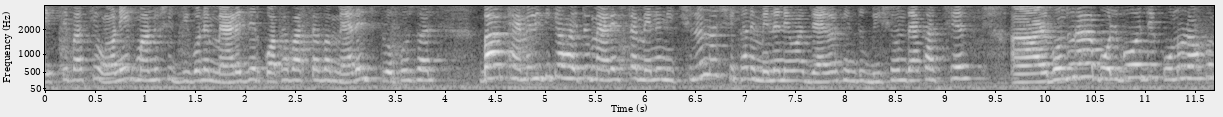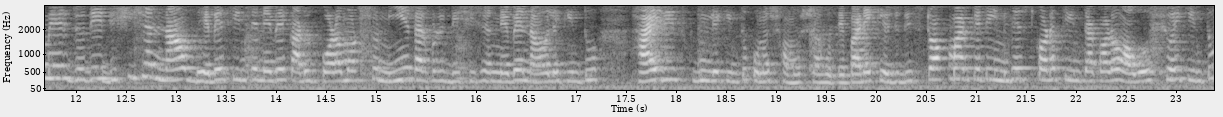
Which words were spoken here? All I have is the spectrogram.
দেখতে পাচ্ছি, অনেক মানুষের জীবনে ম্যারেজের কথাবার্তা বা ম্যারেজ প্রপোজাল বা ফ্যামিলি থেকে হয়তো ম্যারেজটা মেনে নিচ্ছিল না, সেখানে মেনে নেওয়ার জায়গা কিন্তু ভীষণ দেখাচ্ছে। আর বন্ধুরা, বলব যে কোনো রকমের যদি ডিসিশন নাও ভেবে চিনতে নেবে, কারোর পরামর্শ নিয়ে তারপরে ডিসিশন নেবে, না হলে কিন্তু হাই রিস্ক নিলে কিন্তু কোনো সমস্যা হতে পারে। কেউ যদি স্টক মার্কেটে ইনভেস্ট করার চিন্তা করো, অবশ্যই কিন্তু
